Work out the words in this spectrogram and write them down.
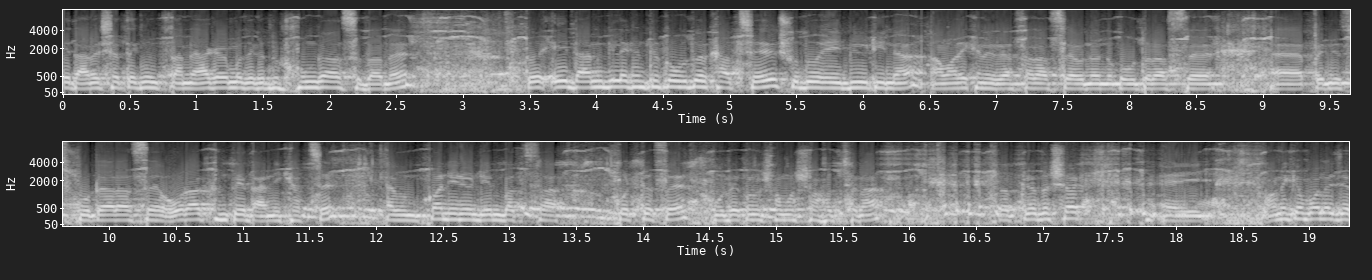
এই দানের সাথে কিন্তু মানে আগের মধ্যে কিন্তু হুঙ্গা আছে দানে তো এই দানগুলো কিন্তু কবুতর খাচ্ছে, শুধু এই বিউটি না, আমার এখানে রেফার আছে, অন্যান্য কবুতর আছে পেনিস ফুটার আছে, ওরা কিন্তু এই ধানই খাচ্ছে এবং কন্টিনিউ ডিম বাচ্চা করতেছে, ওদের কোনো সমস্যা হচ্ছে না। তো প্রিয় দর্শক, এই অনেকে বলে যে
